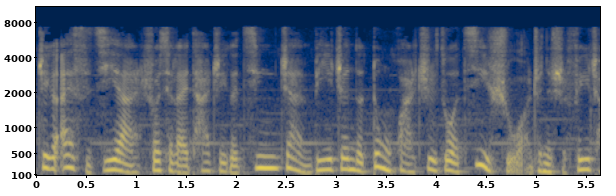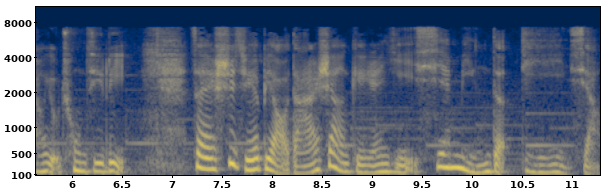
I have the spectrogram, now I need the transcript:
这个《爱死机》啊，说起来，它这个精湛逼真的动画制作技术啊，真的是非常有冲击力，在视觉表达上给人以鲜明的第一印象。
